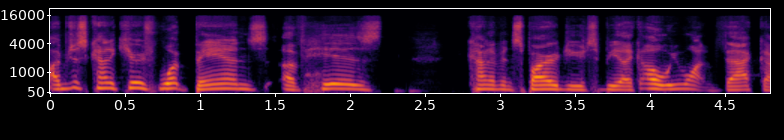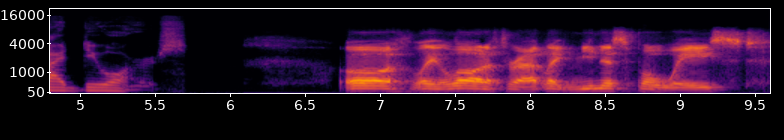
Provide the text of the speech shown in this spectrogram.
I'm just kind of curious what bands of his kind of inspired you to be like, oh, we want that guy to do ours. Oh, like a lot of threat, like Municipal Waste,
